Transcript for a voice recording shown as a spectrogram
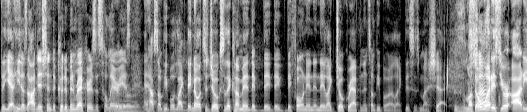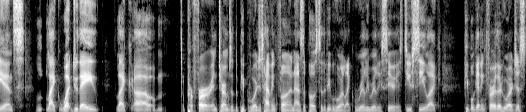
the yeah he does the audition that could have been records it's hilarious and how some people like they know it's a joke so they come in they they they, they phone in and they like joke rap and then some people are like this is my shot This is my so shot. what is your audience like what do they like um prefer in terms of the people who are just having fun as opposed to the people who are like really really serious do you see like people getting further who are just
